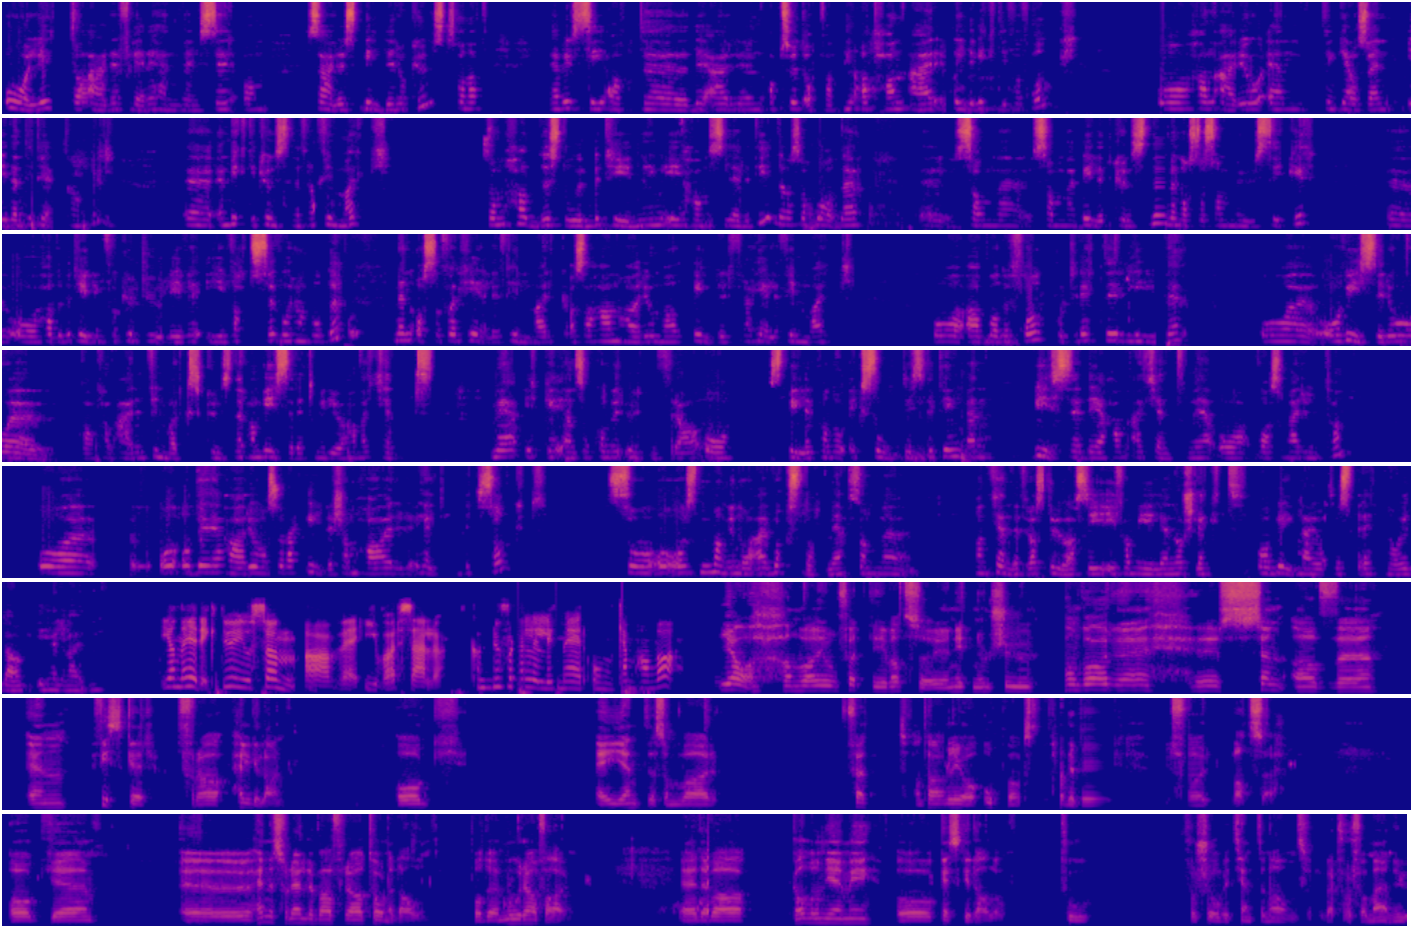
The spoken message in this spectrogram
årlig så er det flere henvendelser om Særløs bilder og kunst. sånn at jeg vil si at eh, det er en absolutt oppfatning at han er veldig viktig for folk. Og han er jo en, tenker jeg også, en identitetsskaper. Eh, en viktig kunstner fra Finnmark som hadde stor betydning i hans levetid. altså Både eh, som, som billedkunstner, men også som musiker. Eh, og hadde betydning for kulturlivet i Vadsø, hvor han bodde. Men også for hele Finnmark. Altså, han har jo malt bilder fra hele Finnmark. Og av både folk, portretter, livet. Og, og viser jo at han er en finnmarkskunstner. Han viser et miljø han er kjent med. Ikke en som kommer utenfra og spiller på noe eksotiske ting, men viser det han er kjent med og hva som er rundt ham. Og, og, og det har jo også vært bilder som har hele tiden blitt solgt. Så, og, og, mange nå er vokst opp med, som uh, man kjenner fra stua si i familien og slekt. Og bildene er jo også spredt nå i dag i hele verden. Jan Erik, du er jo sønn av eh, Ivar Sælø. Kan du fortelle litt mer om hvem han var? Ja, han var jo født i Vadsø i 1907. Han var eh, sønn av eh, en fisker fra Helgeland. Og ei jente som var født antagelig og oppvokst i Hardeby utenfor Vadsø. Og eh, Uh, hennes foreldre var fra Tårnedalen, både mora og faren. Uh, det var Gallonjemi og Keskidalo. To for så vidt kjente navn, i hvert fall for meg nå.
